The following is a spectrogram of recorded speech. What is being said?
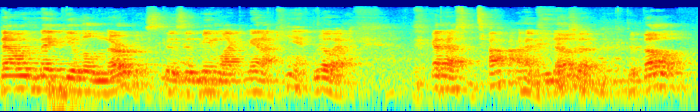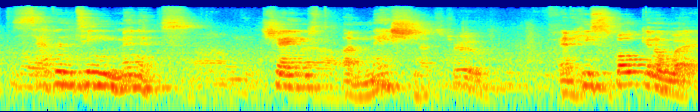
that would make you a little nervous because it'd mean like, man, I can't really, I gotta have some time, you know, to develop. 17 minutes Wow. changed a nation. That's true. And he spoke in a way,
